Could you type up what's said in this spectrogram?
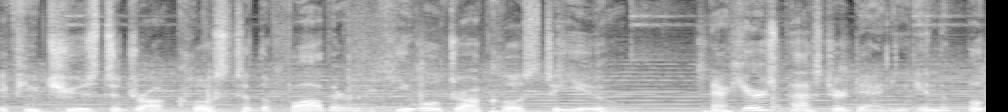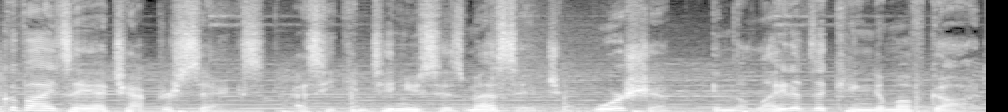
If you choose to draw close to the Father, He will draw close to you. Now, here's Pastor Danny in the book of Isaiah, chapter 6, as he continues his message Worship in the Light of the Kingdom of God.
